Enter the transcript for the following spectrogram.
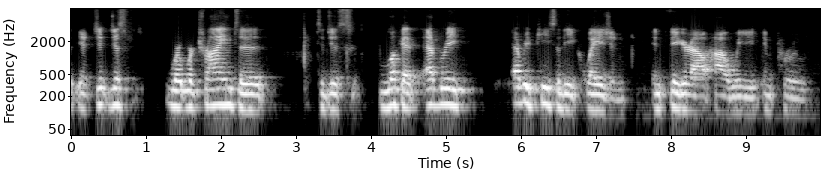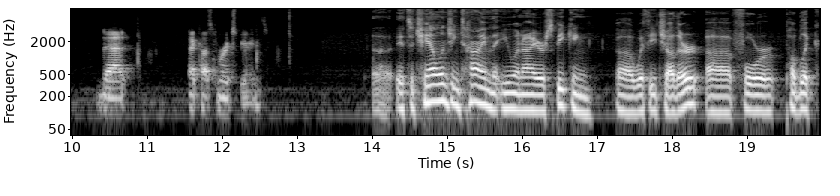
it just we're we're trying to to just look at every every piece of the equation and figure out how we improve that that customer experience. Uh, it's a challenging time that you and I are speaking uh, with each other uh, for public,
